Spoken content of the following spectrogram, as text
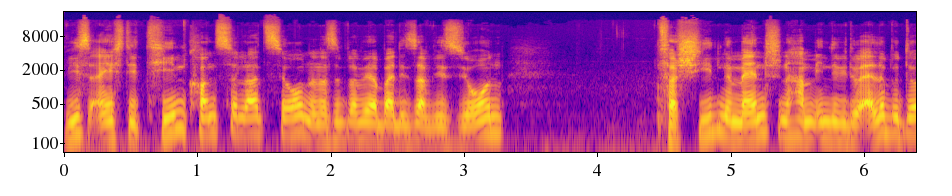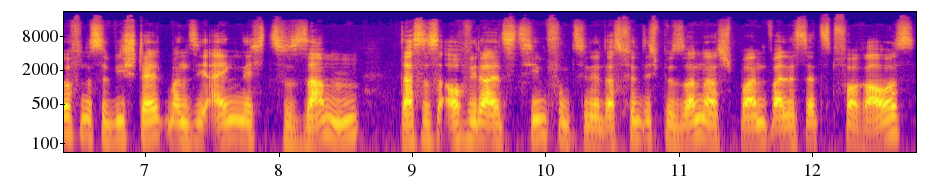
wie ist eigentlich die Teamkonstellation, und da sind wir wieder bei dieser Vision, verschiedene Menschen haben individuelle Bedürfnisse, wie stellt man sie eigentlich zusammen, dass es auch wieder als Team funktioniert. Das finde ich besonders spannend, weil es setzt voraus,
